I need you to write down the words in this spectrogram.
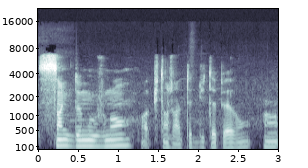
5 de mouvement. Oh putain, j'aurais peut-être dû taper avant. 1,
